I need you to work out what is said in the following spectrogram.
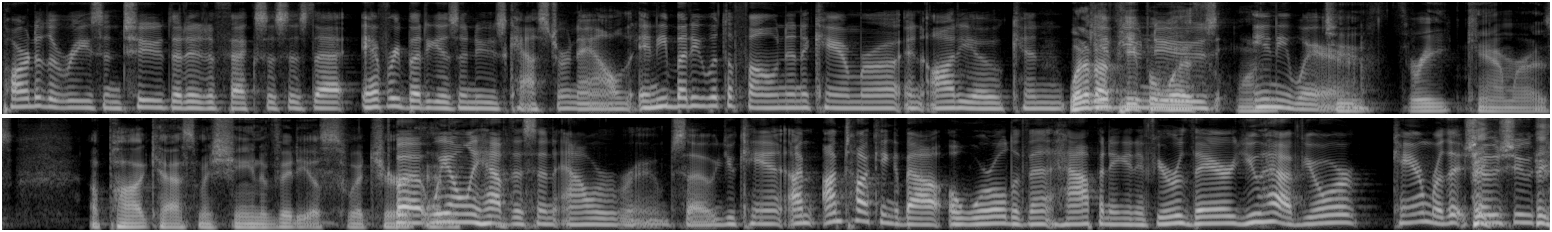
part of the reason too that it affects us is that everybody is a newscaster now. Anybody with a phone and a camera and audio can what about give people you news with one, anywhere. two, three cameras, a podcast machine, a video switcher? But we only have this in our room, so you can't. I'm I'm talking about a world event happening, and if you're there, you have your camera that shows you hey.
